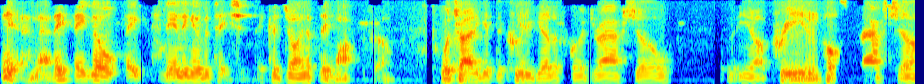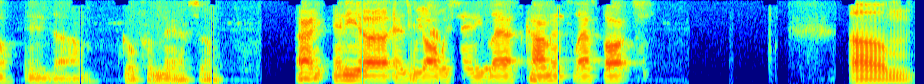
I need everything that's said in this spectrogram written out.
Yeah, now they they know they standing invitation. They could join if they want. So we'll try to get the crew together for a draft show, you know, pre and Mhm. post draft show, and um, go from there. So, all right. Any uh, as we always say, any last comments, last thoughts? um,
